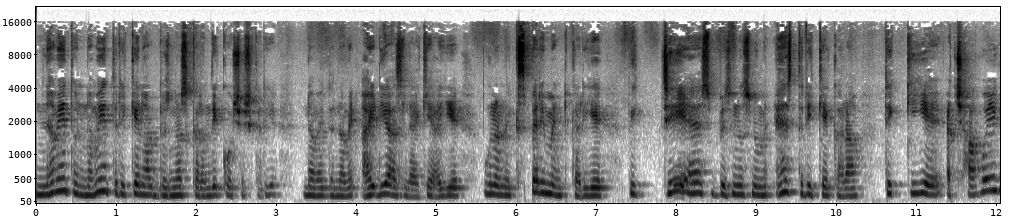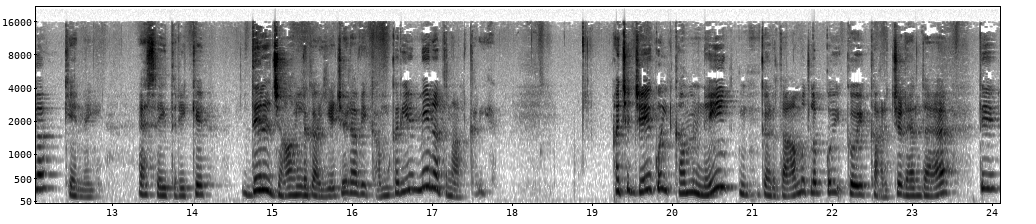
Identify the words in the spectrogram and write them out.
ਨਵੇਂ ਤੋਂ ਨਵੇਂ ਤਰੀਕੇ ਨਾਲ ਬਿਜ਼ਨਸ ਕਰਨ ਦੀ ਕੋਸ਼ਿਸ਼ ਕਰੀਏ। ਨਵੇਂ ਤੋਂ ਨਵੇਂ ਆਈਡੀਆਜ਼ ਲੈ ਕੇ ਆਈਏ, ਉਹਨਾਂ ਨੂੰ ਐਕਸਪੈਰੀਮੈਂਟ ਕਰੀਏ ਵੀ ਜੇ ਇਸ ਬਿਜ਼ਨਸ ਨੂੰ ਮੈਂ ਇਸ ਤਰੀਕੇ ਕਰਾਂ ਤੇ ਕੀ ਇਹ ਅੱਛਾ ਹੋਏਗਾ ਕਿ ਨਹੀਂ? ਐਸੇ ਹੀ ਤਰੀਕੇ ਦਿਲ ਜਾਨ ਲਗਾਈਏ, ਜਿਹੜਾ ਵੀ ਕੰਮ ਕਰੀਏ, ਮਿਹਨਤ ਨਾਲ ਕਰੀਏ। ਅੱਛਾ, ਜੇ ਕੋਈ ਕੰਮ ਨਹੀਂ ਕਰਦਾ, ਮਤਲਬ ਕੋਈ ਕੋਈ ਘਰ 'ਚ ਰਹਿੰਦਾ ਹੈ, ਤੇ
